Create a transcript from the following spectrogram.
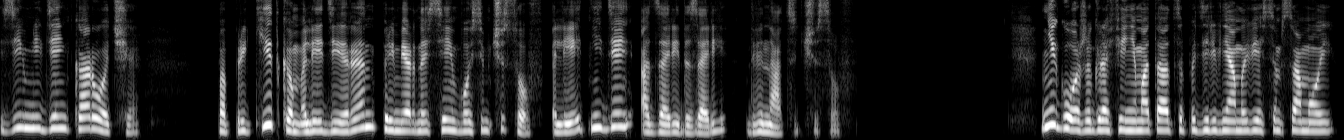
Зимний день короче. По прикидкам леди Ирен примерно 7-8 часов. Летний день от зари до зари 12 часов. Негоже графине мотаться по деревням и весям самой.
